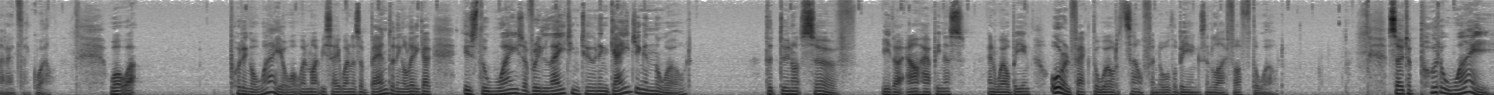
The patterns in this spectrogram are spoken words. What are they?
I don't think, well. What we're putting away, or what one might be say one is abandoning or letting go, is the ways of relating to and engaging in the world that do not serve either our happiness and well being, or in fact the world itself and all the beings and life of the world. So to put away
